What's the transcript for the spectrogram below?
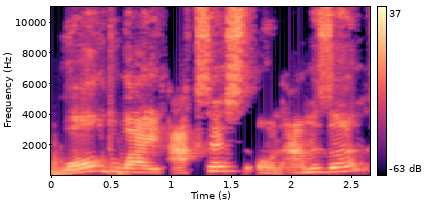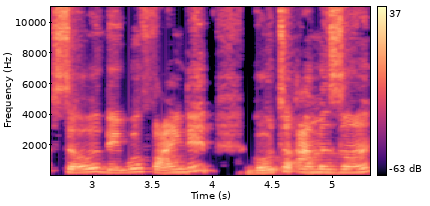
worldwide access on Amazon. So they will find it. Go to Amazon.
